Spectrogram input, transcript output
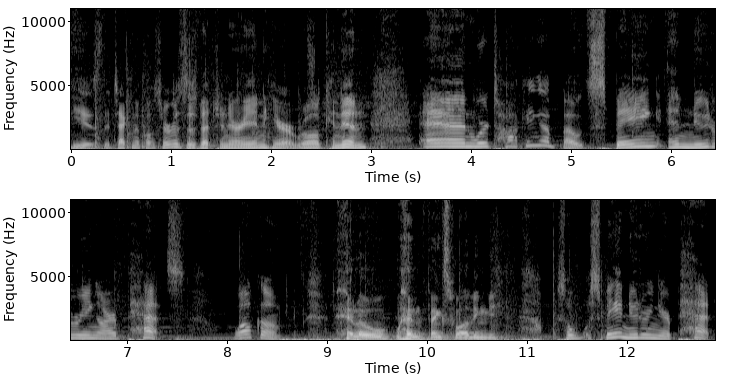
He is the Technical Services Veterinarian here at Royal Canin, and we're talking about spaying and neutering our pets. Welcome. Hello, and thanks for having me. So, spay and neutering your pet,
